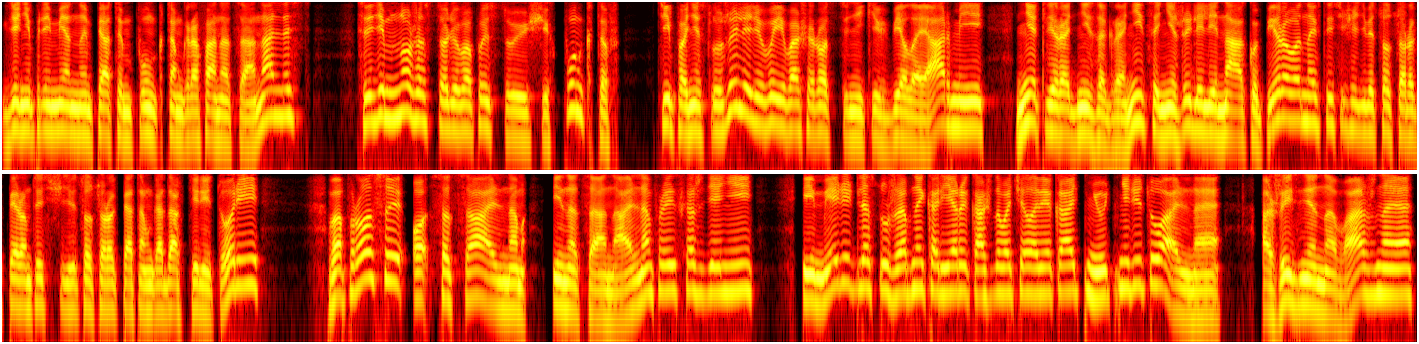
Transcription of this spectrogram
где непременным пятым пунктом графа «национальность», среди множества любопытствующих пунктов, типа «не служили ли вы и ваши родственники в Белой армии», «нет ли родни за границей», «не жили ли на оккупированной в 1941-1945 годах территории», вопросы о социальном и национальном происхождении имели для служебной карьеры каждого человека отнюдь не ритуальное, а жизненно важное,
